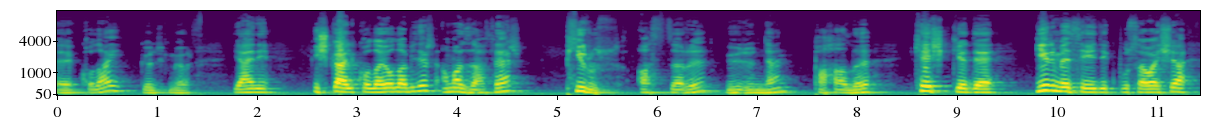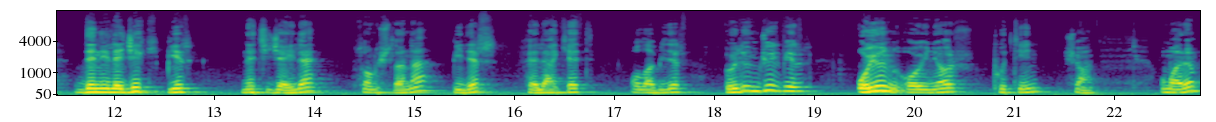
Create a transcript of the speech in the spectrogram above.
e, kolay gözükmüyor. Yani işgal kolay olabilir ama zafer Pirus astarı yüzünden pahalı. Keşke de girmeseydik bu savaşa denilecek bir neticeyle sonuçlanabilir. Felaket olabilir. Ölümcül bir oyun oynuyor Putin şu an. Umarım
